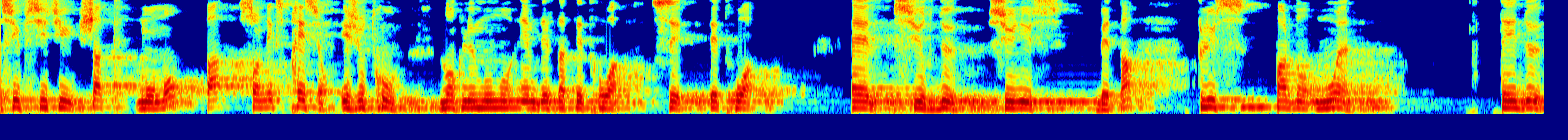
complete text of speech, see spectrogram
substitue chaque moment par son expression. Et je trouve, donc le moment m delta t3, c'est t3 L sur 2 sinus bêta, plus, pardon, moins T2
